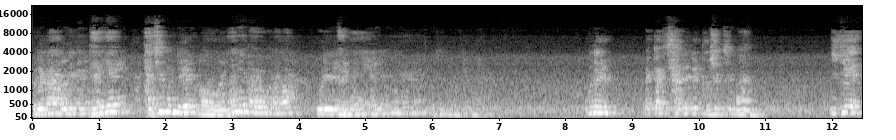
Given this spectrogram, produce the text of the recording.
그러나 우리는 대개 다친 분들을 멍하니 바라보다가 우리를 향해 것입니다. 오늘 몇 가지 사례를 보셨지만 이게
